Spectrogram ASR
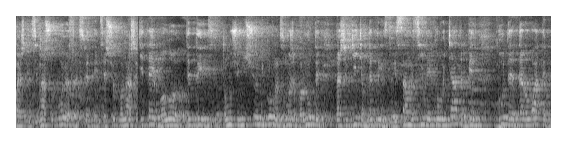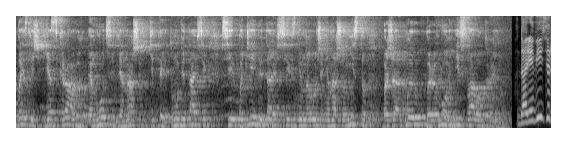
мешканців. Наш обов'язок святий щоб у наших дітей було дитинство, тому що нічого ніколи не зможе повернути нашим дітям дитинство. І саме цей ляльковий театр він буде дарувати безліч яскравих емоцій для наших дітей. Тому вітаю всіх всі події, вітаю всіх з днем народження нашого міста. Бажаю миру, перемоги і слава Україні! Дар'я Візір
